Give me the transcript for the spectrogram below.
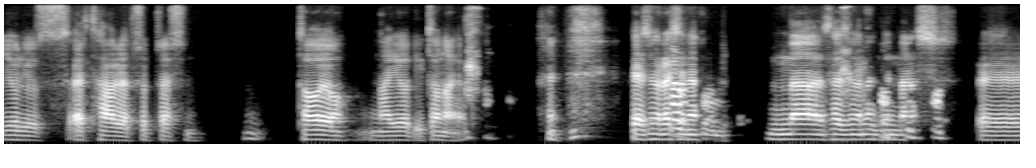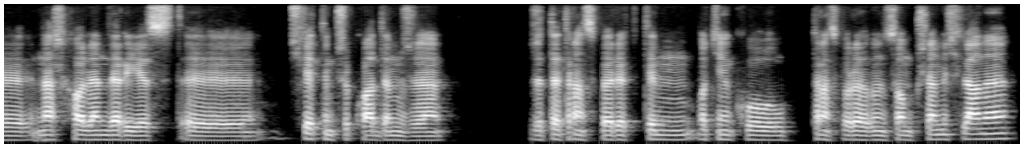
Julius Erthaler, przepraszam. To na J i to na J. W każdym razie na, na w każdym razie nasz, e, nasz Holender jest e, świetnym przykładem, że, że te transfery w tym odcinku transferowym są przemyślane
